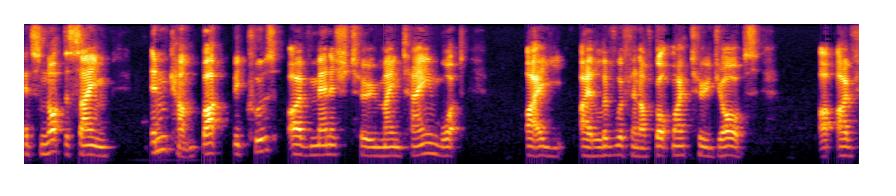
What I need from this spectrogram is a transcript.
It's not the same income, but because I've managed to maintain what I I live with and I've got my two jobs, I, have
